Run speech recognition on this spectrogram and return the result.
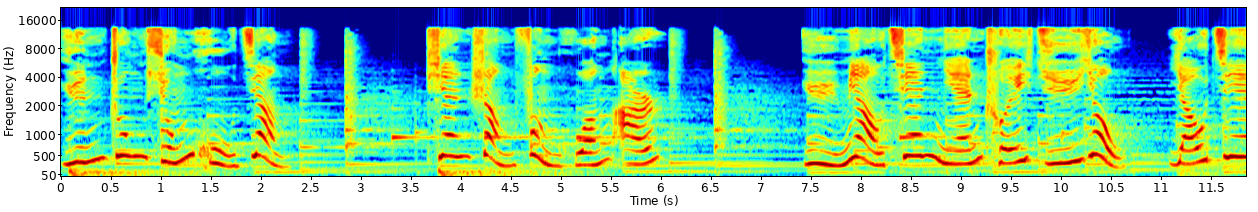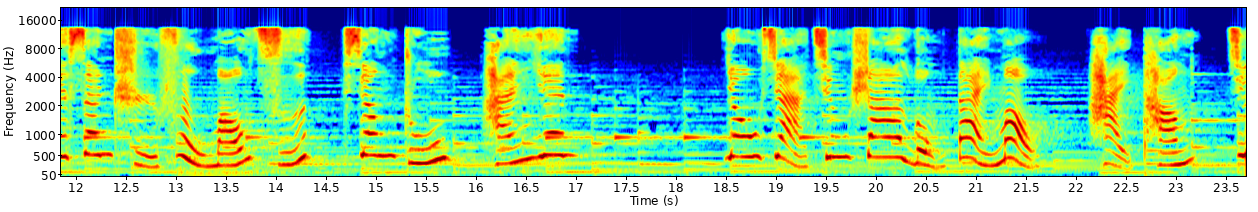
云中雄虎将，天上凤凰儿。语庙千年垂菊柚，遥接三尺覆茅茨。香烛寒烟，腰下轻纱笼玳瑁。海棠惊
